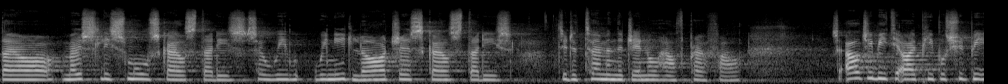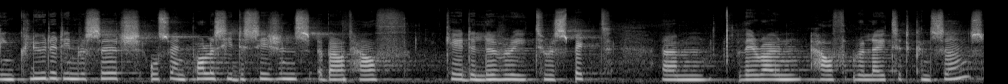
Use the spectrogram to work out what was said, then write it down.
they are mostly small scale studies. So we, we need larger scale studies to determine the general health profile. So LGBTI people should be included in research, also in policy decisions about health care delivery to respect um, their own health related concerns.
